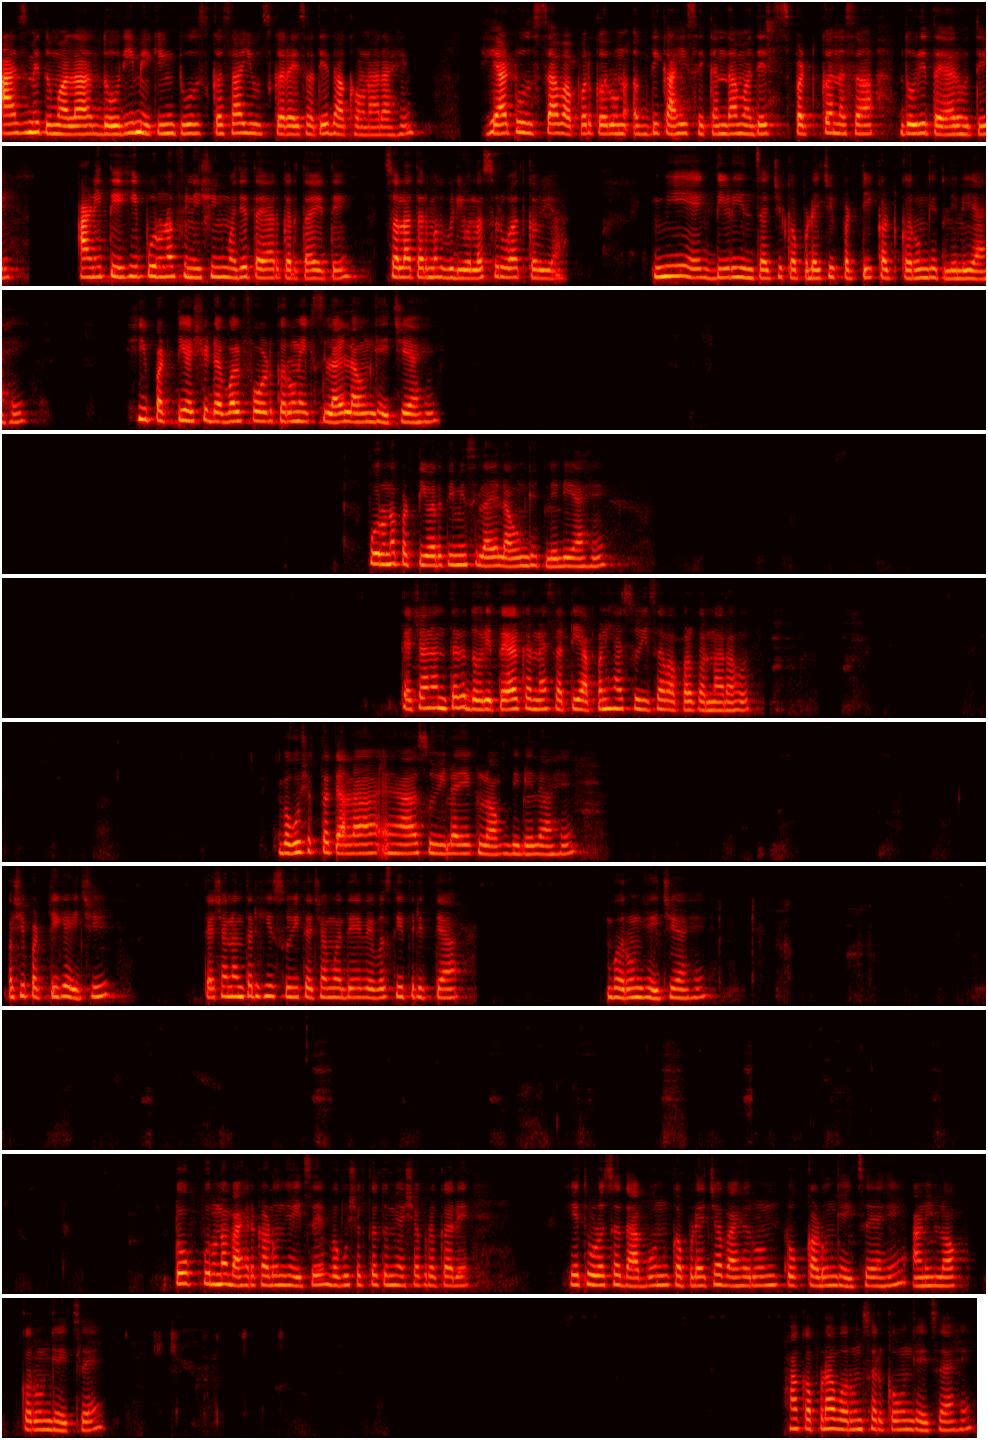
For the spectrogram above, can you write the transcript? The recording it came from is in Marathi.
आज मी तुम्हाला दोरी मेकिंग टूल्स कसा यूज करायचा ते दाखवणार आहे. ह्या टूल्सचा वापर करून अगदी काही सेकंदामध्येच पटकन असा दोरी तयार होते आणि तेही पूर्ण फिनिशिंगमध्ये तयार करता येते. चला तर मग व्हिडिओला सुरुवात करूया. मी एक दीड इंचाची कपड्याची पट्टी कट करून घेतलेली आहे. ही पट्टी अशी डबल फोल्ड करून एक सिलाई लावून घ्यायची आहे. पूर्ण पट्टीवरती मी सिलाई लावून घेतलेली आहे. त्याच्यानंतर दोरी तयार करण्यासाठी आपण ह्या सुईचा वापर करणार आहोत. बघू शकता त्याला ह्या सुईला एक लॉक दिलेला आहे. अशी पट्टी घ्यायची. त्याच्यानंतर ही सुई त्याच्यामध्ये व्यवस्थितरित्या भरून घ्यायची आहे. टोक पूर्ण बाहेर काढून घ्यायचं. आहे बघू शकता तुम्ही अशा प्रकारे हे थोडंसं दाबून कपड्याच्या बाहेरून टोक काढून घ्यायचं आहे आणि लॉक करून घ्यायचं आहे. हा कपडा वरून सरकवून घ्यायचा आहे.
